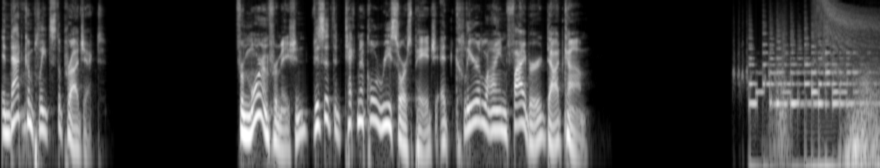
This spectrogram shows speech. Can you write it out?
And that completes the project. For more information, visit the technical resource page at cleerlinefiber.com. Thank you.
